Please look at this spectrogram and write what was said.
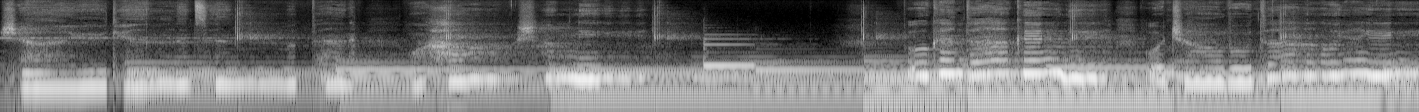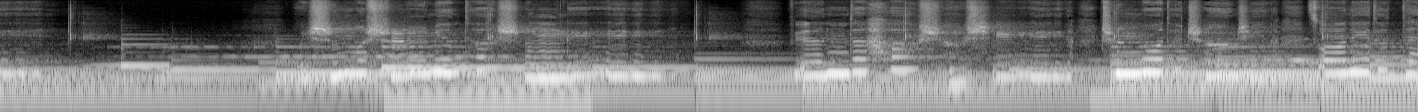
下雨天了怎么办我好想你不敢打给你我找不到原因。为什么失眠的声音变得好熟悉？沉默的场景做你的代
